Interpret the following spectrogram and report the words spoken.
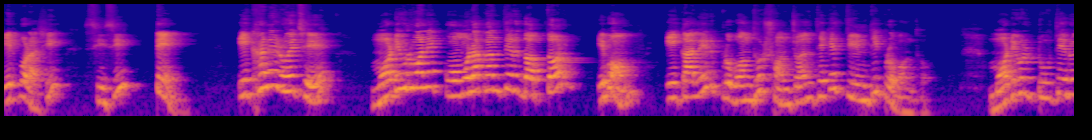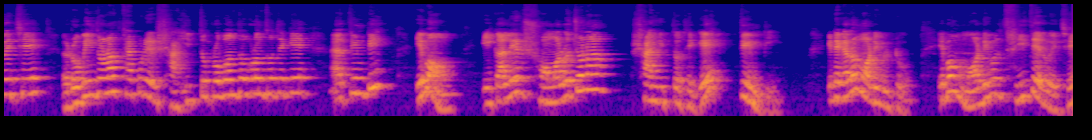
এরপর আসি সিসি টেন এখানে রয়েছে মডিউল ওয়ানে কমলাকান্তের দপ্তর এবং একালের প্রবন্ধ সঞ্চয়ন থেকে তিনটি প্রবন্ধ। মডিউল টুতে রয়েছে রবীন্দ্রনাথ ঠাকুরের সাহিত্য প্রবন্ধ গ্রন্থ থেকে তিনটি এবং একালের সমালোচনা সাহিত্য থেকে তিনটি। এটা গেল মডিউল টু এবং মডিউল থ্রিতে রয়েছে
